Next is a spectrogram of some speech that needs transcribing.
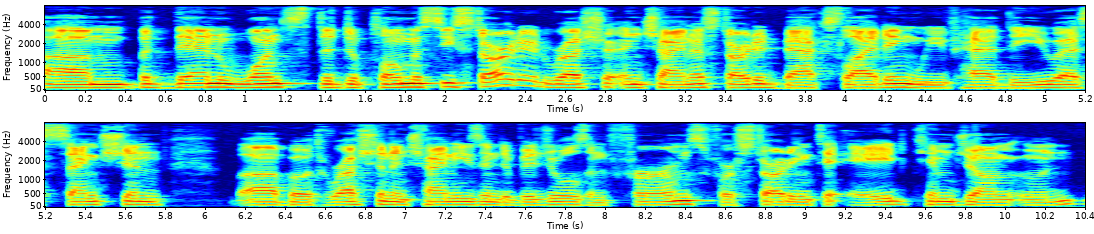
Um, but then once the diplomacy started, Russia and China started backsliding. We've had the U.S. sanction uh, both Russian and Chinese individuals and firms for starting to aid Kim Jong un.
